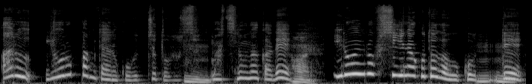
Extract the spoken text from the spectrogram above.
あるヨーロッパみたいなこうちょっとん街の中で、いはい。ろいろ不思議なことが起こって、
